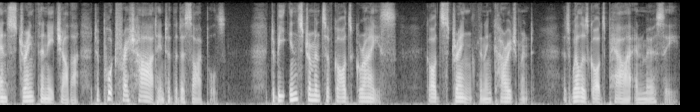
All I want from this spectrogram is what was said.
and strengthen each other, to put fresh heart into the disciples, to be instruments of God's grace God's strength and encouragement, as well as God's power and mercy.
